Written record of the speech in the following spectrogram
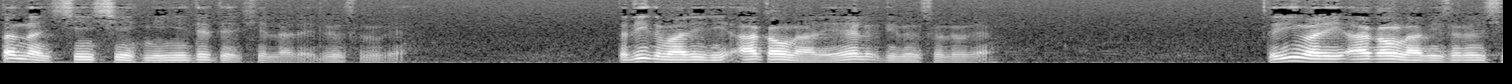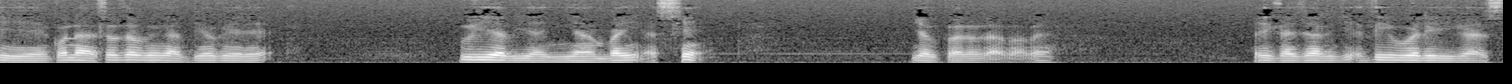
တန်တန်ရှင်းရှင်းငြိမ်ငြိမ်သက်သက်ဖြစ်လာတယ်လို့ဆိုလိုတယ်တတိသမารီတွေအားကောင်းလာတယ်လို့ဒီလိုဆိုလိုတယ်တတိမာရီအားကောင်းလာပြီဆိုလို့ရှိရင်ခုနစောစောဘင်းကပြောခဲ့တဲ့ဥရိယပြညာပိုင်းအဆင့် ရောက်သွားတော့တာပါပဲအဲဒီခါကျလို့အသေးဝဲလေးကအစ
